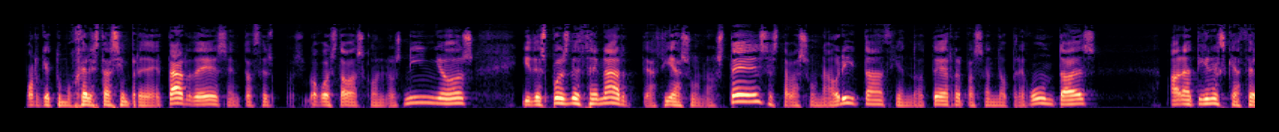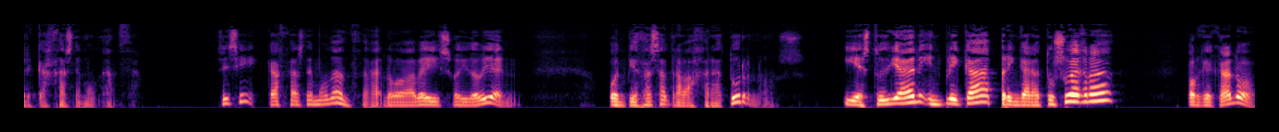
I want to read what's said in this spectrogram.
porque tu mujer está siempre de tardes, entonces pues luego estabas con los niños y después de cenar te hacías unos test, estabas una horita haciendo test, repasando preguntas. Ahora tienes que hacer cajas de mudanza. Sí, sí, cajas de mudanza, lo habéis oído bien. O empiezas a trabajar a turnos. Y estudiar implica pringar a tu suegra, porque claro,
